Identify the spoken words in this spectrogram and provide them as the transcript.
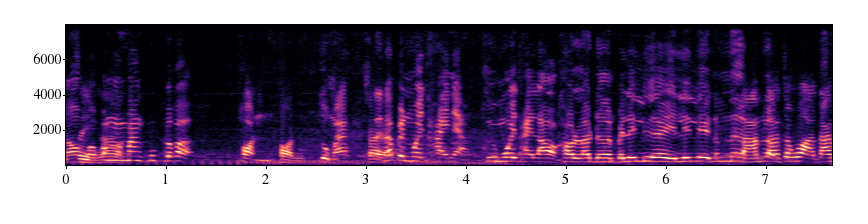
เนาะสี่พอปังห้าปังปุ๊บแล้วก็ผ่อนผ่อนถูกไหมใช่แต่ถ้าเป็นมวยไทยเนี่ยคือมวยไทยเราอะเขาเราเดินไปเรื่อยๆเรื่อยๆน้ำเนินตามน้ำเนินตามจังหวะตาม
